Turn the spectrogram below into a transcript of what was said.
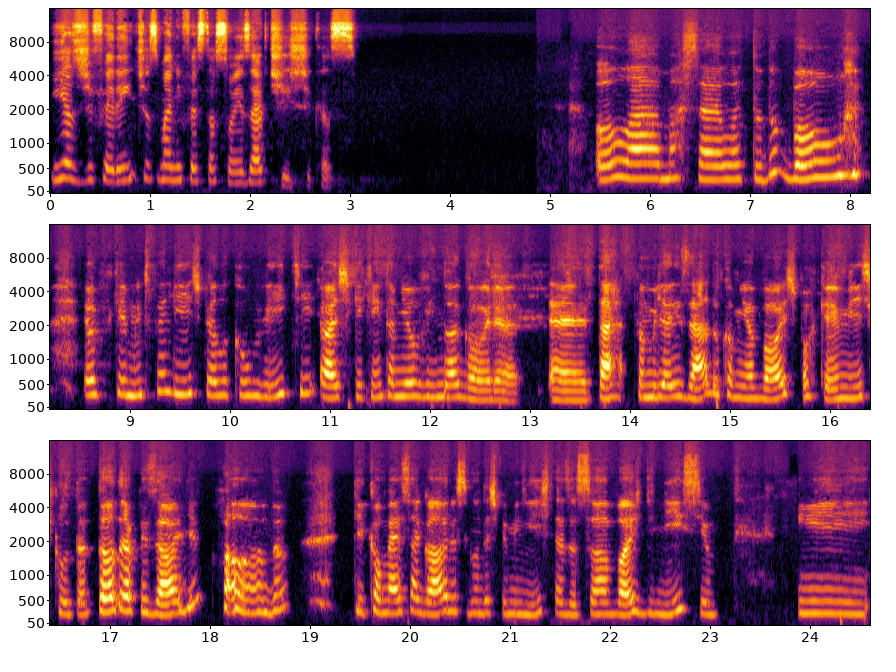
e as diferentes manifestações artísticas. Olá, Marcela, tudo bom? Eu fiquei muito feliz pelo convite. Eu acho que quem está me ouvindo agora está é, tá familiarizado com a minha voz, porque me escuta todo episódio falando que começa agora, o Segundas Feministas, eu sou a voz de início, e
